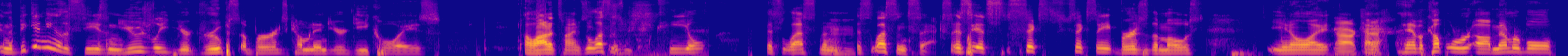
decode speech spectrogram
in the beginning of the season usually your groups of birds coming into your decoys a lot of times unless it's teal it's less than Mhm. it's less than six it's it's six six eight birds the most you know I Okay. I have a couple uh, memorable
